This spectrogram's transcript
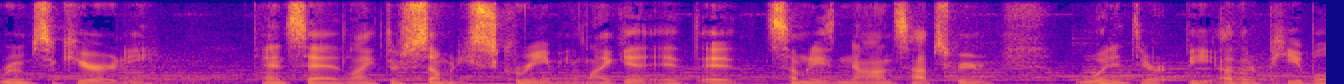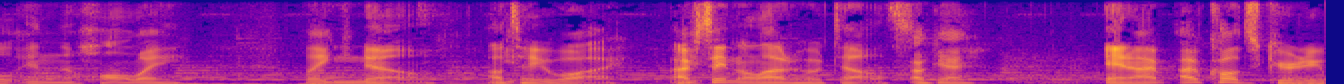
room security and said like there's somebody screaming, like it, it, it somebody's nonstop screaming, wouldn't there be other people in the hallway? Like, no i'll tell you why i've stayed in a lot of hotels okay, and I've, I've called security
